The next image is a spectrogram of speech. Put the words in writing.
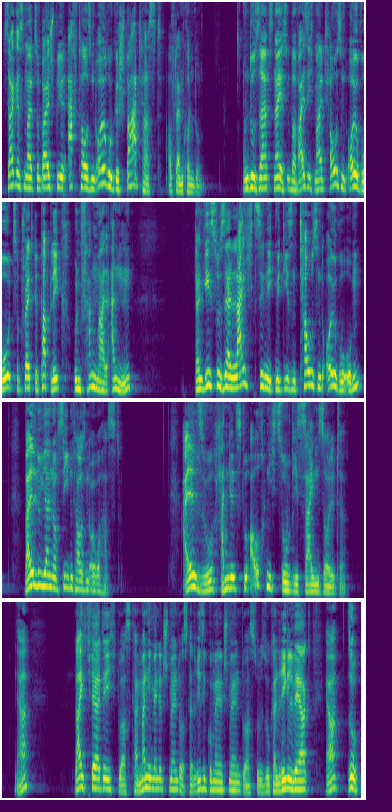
sag es mal zum Beispiel 8000 Euro gespart hast auf deinem Konto und du sagst, na, jetzt überweise ich mal 1000 Euro zu Trade Republic und fang mal an, dann gehst du sehr leichtsinnig mit diesen 1000 Euro um, weil du ja noch 7000 Euro hast. Also handelst du auch nicht so, wie es sein sollte. Ja? Leichtfertig, du hast kein Money Management, du hast kein Risikomanagement, du hast sowieso kein Regelwerk, ja? So,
